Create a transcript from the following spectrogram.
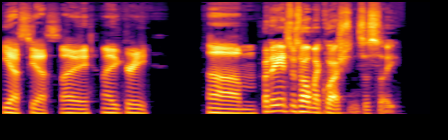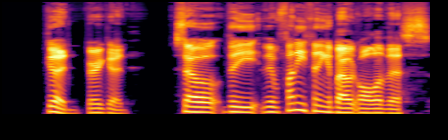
Yes, yes, I I agree. Um, but it answers all my questions. The site. good, very good. So the the funny thing about all of this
